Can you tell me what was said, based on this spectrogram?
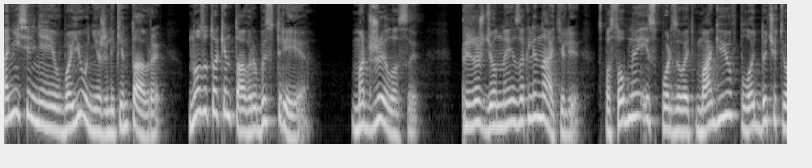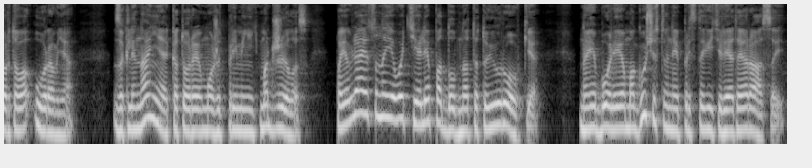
Они сильнее в бою, нежели кентавры, но зато кентавры быстрее. Маджилосы – прирожденные заклинатели, способные использовать магию вплоть до четвертого уровня. Заклинание, которое может применить Маджилос, появляется на его теле подобно татуировке. Наиболее могущественные представители этой расы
